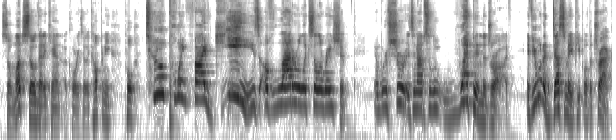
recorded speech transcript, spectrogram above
so much so that it can, according to the company, pull 2.5 Gs of lateral acceleration. And we're sure it's an absolute weapon to drive. If you want to decimate people at the track,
